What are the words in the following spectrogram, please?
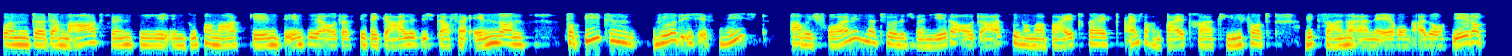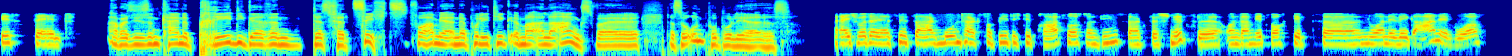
Und äh, der Markt, wenn Sie in den Supermarkt gehen, sehen Sie ja auch, dass die Regale sich da verändern. Verbieten würde ich es nicht, aber ich freue mich natürlich, wenn jeder auch dazu nochmal beiträgt, einfach einen Beitrag liefert mit seiner Ernährung. Also jeder Biss zählt. Aber Sie sind keine Predigerin des Verzichts. Vor haben ja in der Politik immer alle Angst, weil das so unpopulär ist. Ich würde jetzt nicht sagen, montags verbiete ich die Bratwurst und dienstags das Schnitzel und am Mittwoch gibt's äh, nur eine vegane Wurst,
